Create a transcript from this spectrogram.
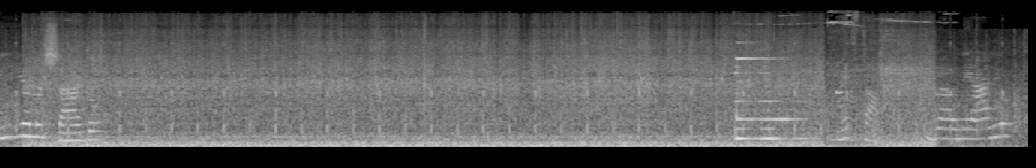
William Machado. Balneário Balneário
